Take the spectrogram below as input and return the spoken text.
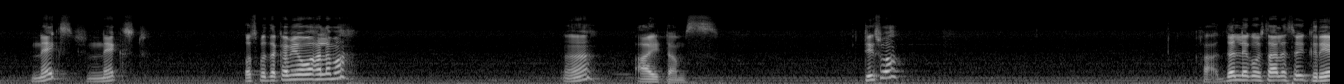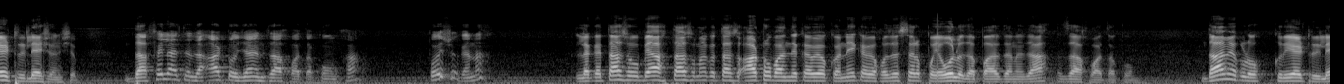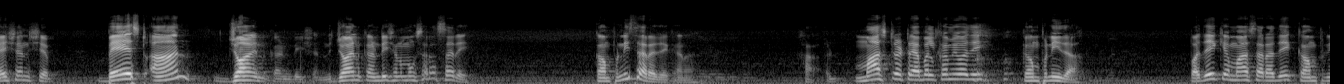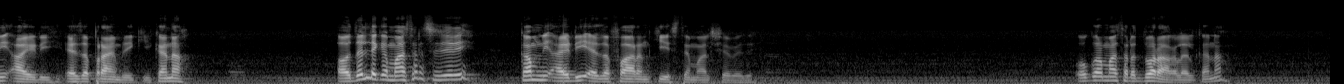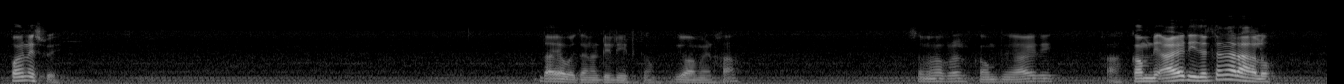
نیکسټ نیکسټ اوس په دکم یو وغلم ها آیټمز ٹھیک شو ها دلته کوم تعالی سوی کریټ ریلیشن شپ دا فعلا ته د اټو جان ځا خواته کوم ها پوه شو کنه لکه تاسو بیا تاسو مې کو تاسو اټو باندې کوي او کنه کوي خو زه صرف په یولو د پاره د نه ځا خواته کوم دا مې کړو کریټ ریلیشن شپ بیسډ آن جوائنټ کنډیشن جوائنټ کنډیشن موږ سره سره کمپنی سره دی کنه ماستر ټیبل کوم یو دی کمپنی دا پدې کې ما سره دی کمپنی آی ډی ایز ا پرایمری کی کنه او دلته کې ما سره څه دی کمپنی آی ډی ایز ا فارن کی استعمال شوی دی وګور ما سره دوه راغلل کنه پوه نه شوې دا یو به ځنه ډیلیټ کوم یو منټ ها سمه کړل کمپنی آی ډی ها کمپنی آی ډی دلته نه راغلو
